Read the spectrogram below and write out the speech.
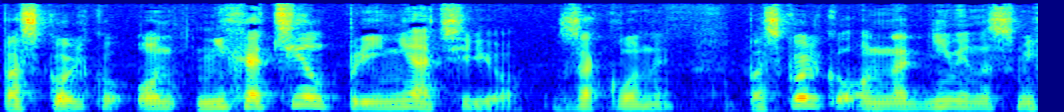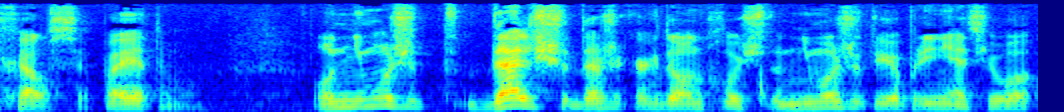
поскольку он не хотел принять ее законы, поскольку он над ними насмехался. Поэтому он не может дальше, даже когда он хочет, он не может ее принять. Его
